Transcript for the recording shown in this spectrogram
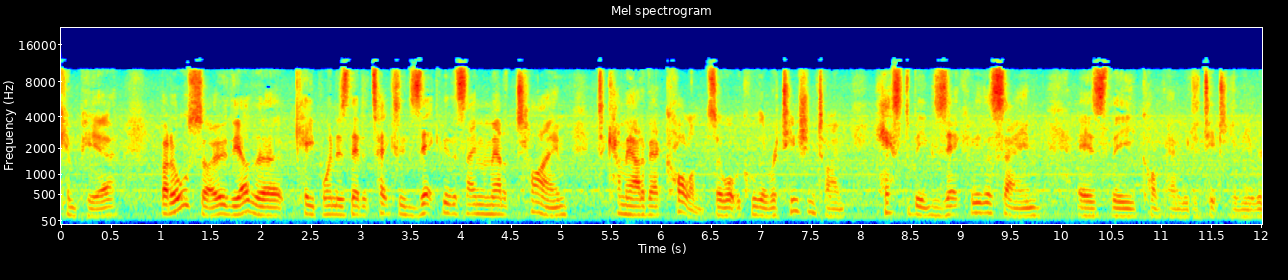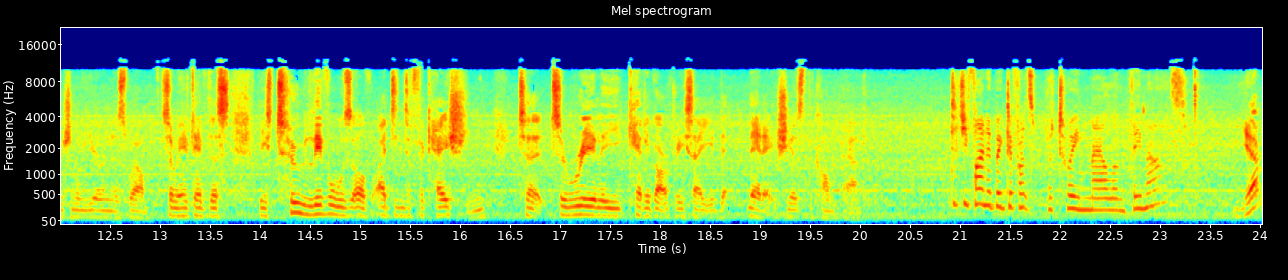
compare, but also, the other key point is that it takes exactly the same amount of time to come out of our column. So, what we call the retention time has to be exactly the same as the compound we detected in the original urine as well. So, we have to have this these two levels of identification to, to really categorically say that that actually is the compound. Did you find a big difference between male and females? Yep,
